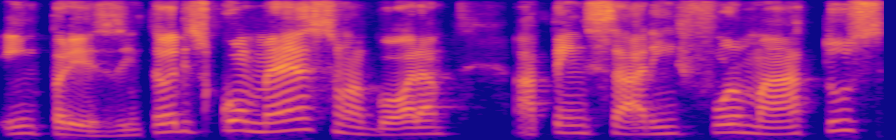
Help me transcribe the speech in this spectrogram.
empresas. Então eles começam agora a pensar em formatos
